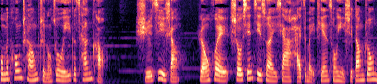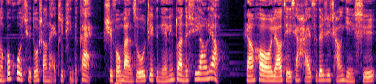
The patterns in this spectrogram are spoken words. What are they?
我们通常只能作为一个参考，实际上仍会首先计算一下孩子每天从饮食当中能够获取多少奶制品的钙，是否满足这个年龄段的需要量，然后了解一下孩子的日常饮食。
